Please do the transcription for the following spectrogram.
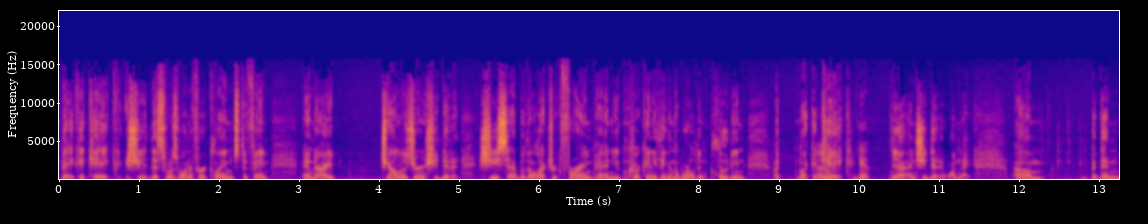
bake a cake. She this was one of her claims to fame, and I challenged her and she did it. She said with an electric frying pan you can cook anything in the world, including a, like a cake. yeah. yeah, and she did it one night. Um, but then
